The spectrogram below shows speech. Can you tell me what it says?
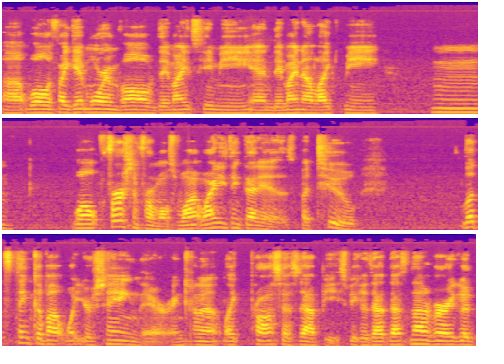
uh, well, if I get more involved, they might see me and they might not like me, hmm, well, first and foremost, why, why do you think that is? But two, let's think about what you're saying there and kind of like process that piece because that, that's not a very good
